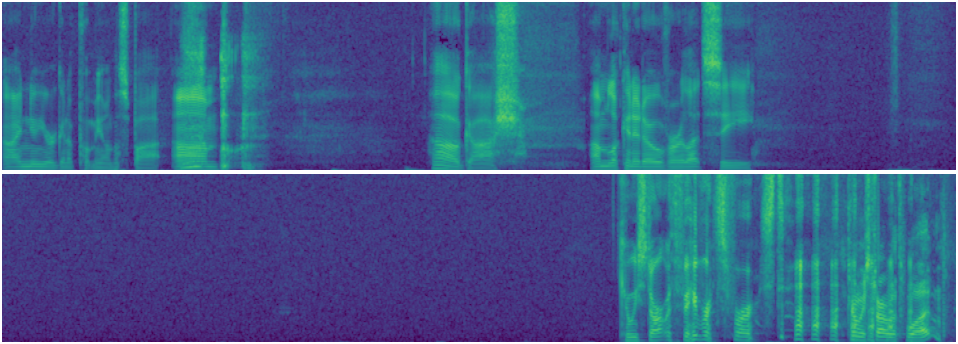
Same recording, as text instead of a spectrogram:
I knew you were going to put me on the spot. Um, oh gosh, I'm looking it over. Let's see. Can we start with favorites first? Can we start with what?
